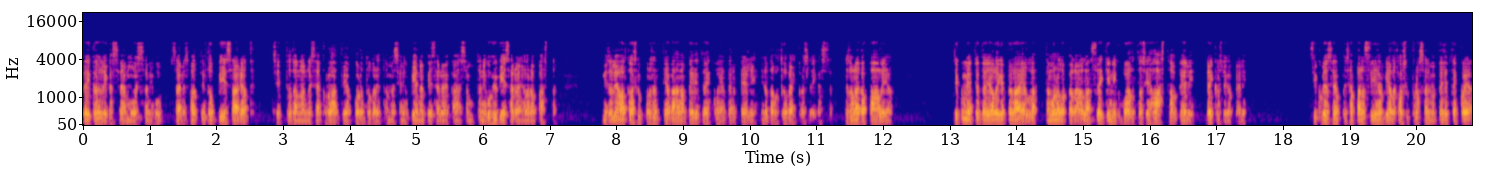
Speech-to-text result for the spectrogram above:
Veikkausliigassa ja muissa niin sarjassa. Otettiin top 5 sarjat, sitten tota, noin Kroatia ja Portugali tämmöisiä niin pienempiä sarjoja kanssa, mutta niin kuin hyviä sarjoja Euroopasta. Niin se oli alle 20 prosenttia vähemmän peliteikkoja per peli, mitä tapahtuu Veikkausliigassa. Ja se on aika paljon. Sitten kun miettii, että jollakin pelaajalla tai monella pelaajalla, sekin niin voi olla tosi haastava peli, Veikkausliigapeli. Sitten kun se, panna siihen vielä 20 prosenttia enemmän pelitekoja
